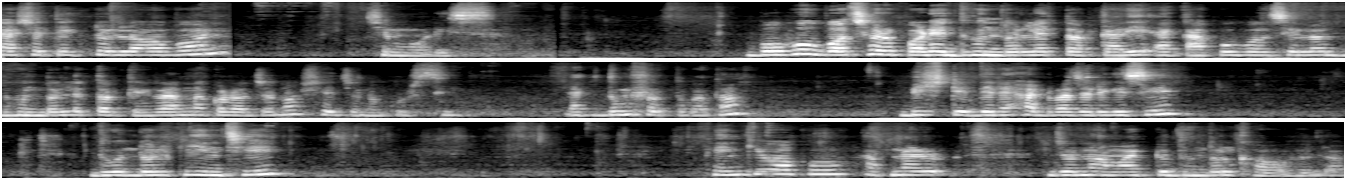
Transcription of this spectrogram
তার সাথে একটু লবণ মরিচ। বহু বছর পরে ধুন্দলের তরকারি, এক আপু বলছিল, ধুন্দলের তরকারি রান্না করার জন্য সেই জন্য করছি। একদম সত্য কথা। বৃষ্টির দিনে হাট বাজারে গেছি। ধুন্দল কিনছি। থ্যাংক ইউ আপু। আপনার জন্য আমার একটু ধুন্দল খাওয়া হলো।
